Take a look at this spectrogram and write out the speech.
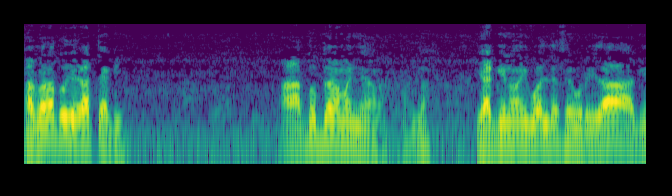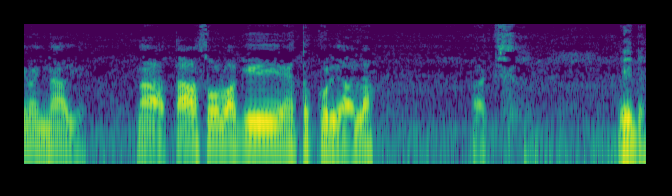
¿a qué hora tú llegaste aquí? A las 2 de la mañana, ¿verdad? Y aquí no hay guardia de seguridad, aquí no hay nadie. Nada, estaba solo aquí en esta oscuridad, ¿verdad? Ach. ¿Viste?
